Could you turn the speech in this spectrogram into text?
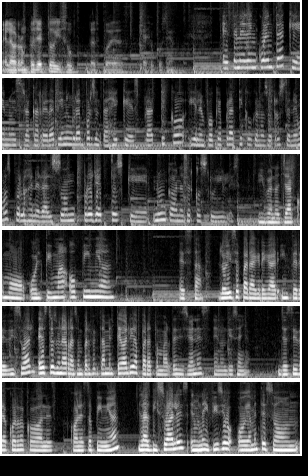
elaborar un proyecto y su después ejecución. Es tener en cuenta que nuestra carrera tiene un gran porcentaje que es práctico y el enfoque práctico que nosotros tenemos por lo general son proyectos que nunca van a ser construibles. Y bueno, ya como última opinión está, lo hice para agregar interés visual. Esto es una razón perfectamente válida para tomar decisiones en un diseño. Yo estoy de acuerdo con, con esta opinión. Las visuales en un edificio obviamente son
